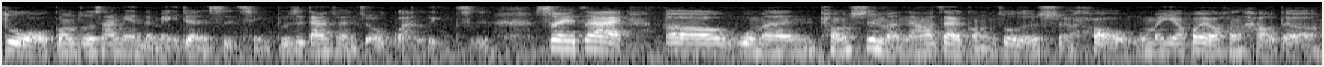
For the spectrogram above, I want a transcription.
做工作上面的每一件事情，不是单纯只有管理职。所以在呃我们同事们然后在工作的时候，我们也会有很好的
